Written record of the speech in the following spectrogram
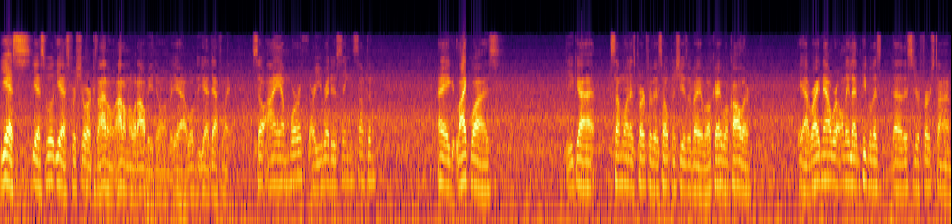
Yes, yes, well, yes, for sure. Because I don't, I don't know what I'll be doing, but yeah, we'll do. Yeah, definitely. So I am worth. Are you ready to sing something? Hey, likewise. You got someone that's perfect for this, hoping she is available. Okay, we'll call her. Yeah, right now we're only letting people that's uh, this is your first time.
